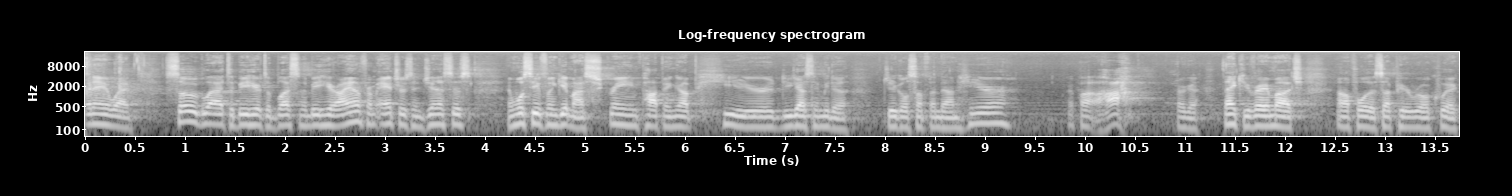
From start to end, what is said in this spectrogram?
but anyway, so glad to be here. It's a blessing to be here. I am from Answers in Genesis, and we'll see if we can get my screen popping up here. Do you guys need me to jiggle something down here? Aha! There we go. Thank you very much. I'll pull this up here real quick.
